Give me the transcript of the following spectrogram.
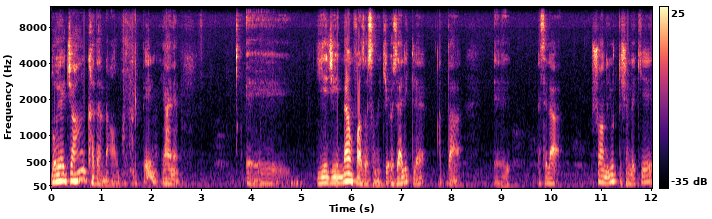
doyacağın kadarını almak. Değil mi? Yani e, yiyeceğinden fazlasını ki özellikle hatta e, mesela şu anda yurt dışındaki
